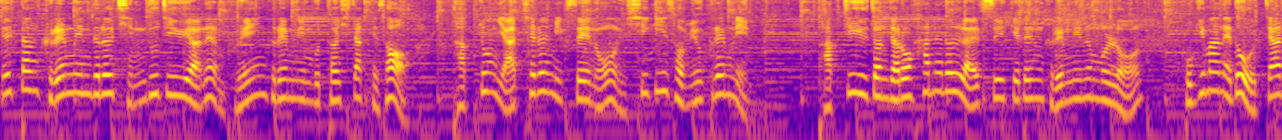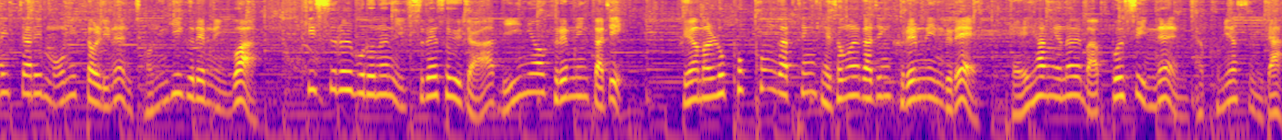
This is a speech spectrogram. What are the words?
일단 그렘린들을 진두지휘하는 브레인 그렘린부터 시작해서 각종 야채를 믹스해 놓은 식이섬유 그렘린, 박쥐 유전자로 하늘을 날 수 있게 된 그렘린은 물론 보기만 해도 짜릿짜릿 몸이 떨리는 전기 그렘린과 키스를 부르는 입술의 소유자 미녀 그렘린까지 그야말로 폭풍 같은 개성을 가진 그렘린들의 대향연을 맛볼 수 있는 작품이었습니다.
